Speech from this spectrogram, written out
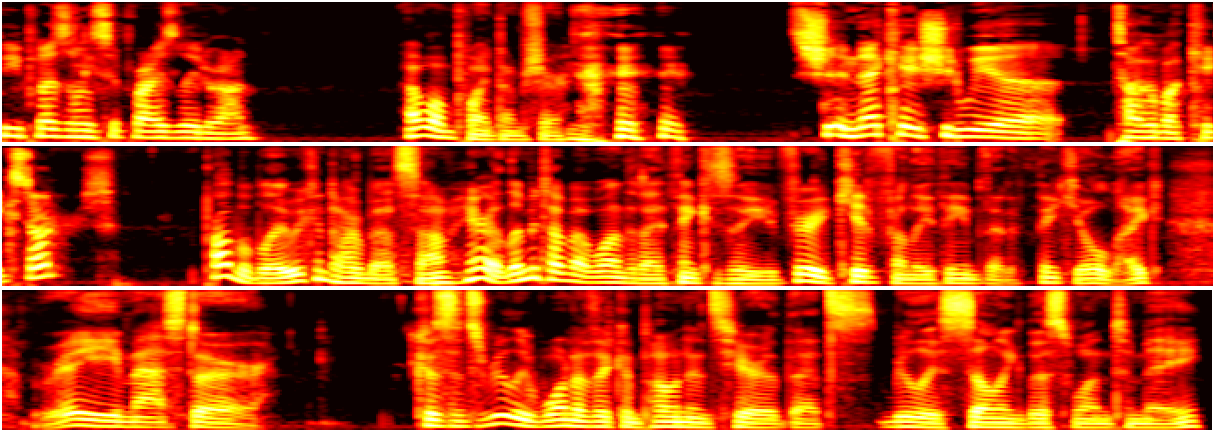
be pleasantly surprised later on. At one point, I'm sure. In that case, should we uh talk about Kickstarters? Probably. We can talk about some. Here, let me talk about one that I think is a very kid friendly theme that I think you'll like Raymaster. Because it's really one of the components here that's really selling this one to me.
